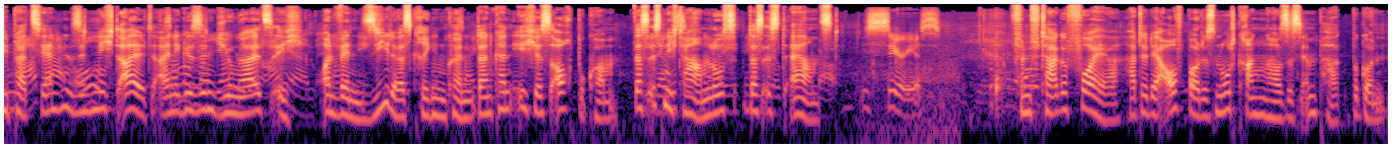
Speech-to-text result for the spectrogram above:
Die Patienten sind nicht alt, einige sind jünger als ich. Und wenn Sie das kriegen können, dann kann ich es auch bekommen. Das ist nicht harmlos, das ist ernst. Fünf Tage vorher hatte der Aufbau des Notkrankenhauses im Park begonnen.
